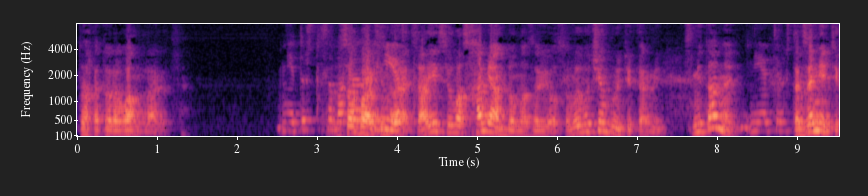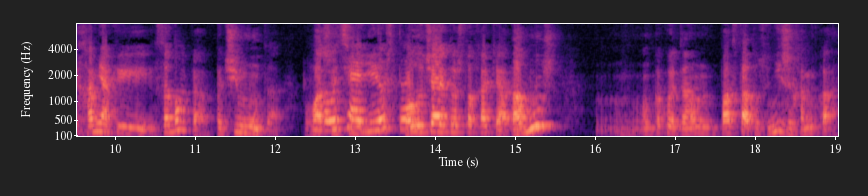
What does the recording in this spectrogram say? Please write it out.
Та, которая вам нравится. Нет, то, что собака Собаке ест. нравится. А если у вас хомяк дома завелся, вы его чем будете кормить? Сметаной? Нет, тем, что... Так заметьте, хомяк и собака почему-то в вашей Получают семье то, что они- получают то, что хотят. А муж, он какой-то, он по статусу ниже хомяка.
